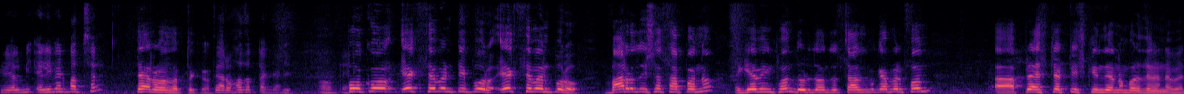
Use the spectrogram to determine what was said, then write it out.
রিয়েলমি এলিভেন পাচ্ছেন? তেরো হাজার টাকা। তেরো হাজার টাকা। Poco X seventy Pro X seven Pro বারো দুইশো ছাপ্পান্ন। গেমিং ফোন দুর্দান্ত চার্জ ব্যাকআপের ফোন প্রাইসটা একটু স্ক্রিন দেওয়ার নম্বরে জেনে নেবেন।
